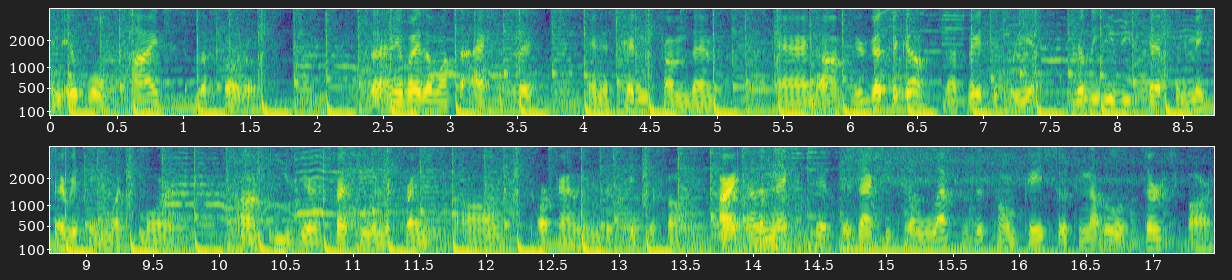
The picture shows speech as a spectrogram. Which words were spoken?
and it will hide the photo so anybody that wants to access it and it's hidden from them and uh, you're good to go. That's basically it. Really easy tip and it makes everything much more um, easier especially when your friends um, or family members take your phone. Alright now the next tip is actually to the left of this home page so it's in that little search bar.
